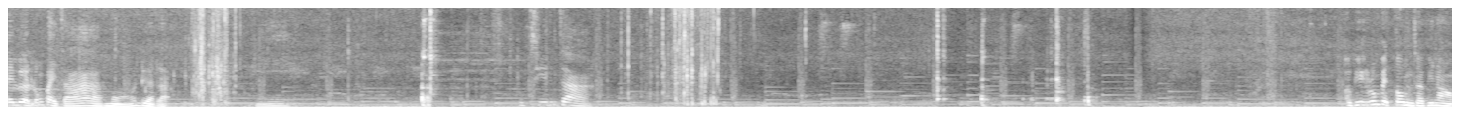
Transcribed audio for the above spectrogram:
ส่เลือดลงไปจ้า หมอเดือดละนี่ทุกชิ้นจ้าเอาพริกลงไปต้มจ้าพี่น้อง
